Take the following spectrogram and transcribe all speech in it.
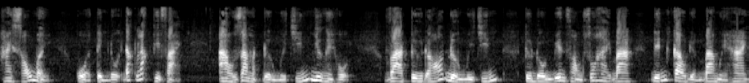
267 của tỉnh đội Đắk Lắc thì phải, ào ra mặt đường 19 như ngày hội. Và từ đó đường 19, từ đồn biên phòng số 23 đến cao điểm 312,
